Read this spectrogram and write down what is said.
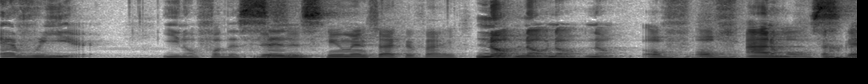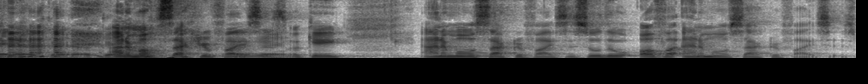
every year, you know, for the This sins. is human sacrifice. No, no, no, no. Of of animals. Okay, okay, okay. animal sacrifices. Okay. Okay. Animal sacrifices. So they'll offer animal sacrifices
